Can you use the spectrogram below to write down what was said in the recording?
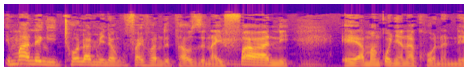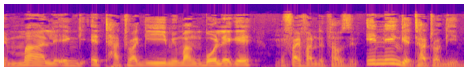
imali engiyithola mina ku500000 ayifani eh amankonyana khona nemali engi- ethathwa kimi mangiboleke u500000 iningi ethathwa kimi.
